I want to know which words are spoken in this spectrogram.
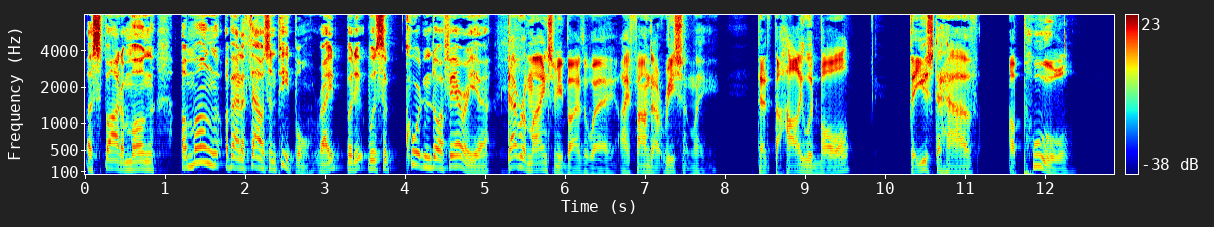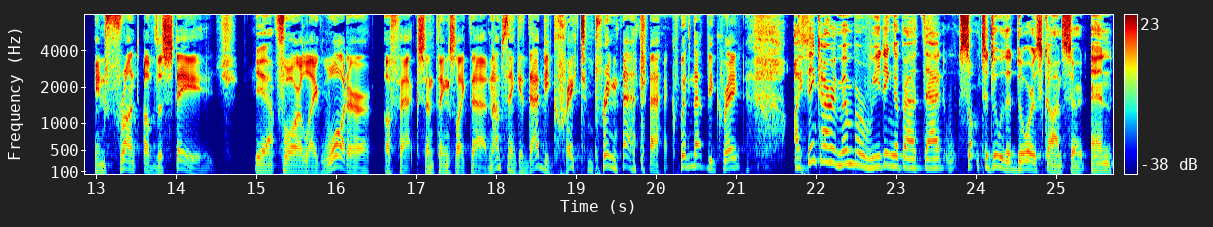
a spot among among about a thousand people, right? But it was a cordoned off area. That reminds me, by the way, I found out recently that the Hollywood Bowl, they used to have a pool in front of the stage Yeah. for like water effects and things like that. And I'm thinking that'd be great to bring that back. Wouldn't that be great? I think I remember reading about that, something to do with a Doors concert. And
